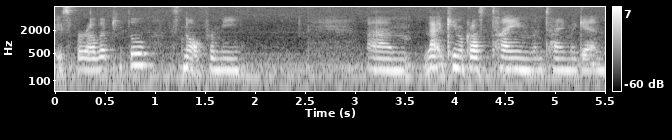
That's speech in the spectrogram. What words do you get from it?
is for other people. It's not for me. Um, that came across time and time again.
